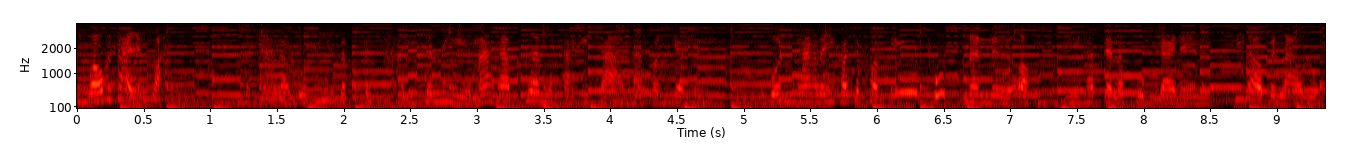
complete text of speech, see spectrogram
มเว้าภาษาอย่างวะภาษาเราลมนี่แบบภาษามีเสน่ห์มากครับ เพื่อนผมทางอีสานทางขอนแก่นทางอุบลทางอะไรนี่เขาจะแบบเอ๊ะพูดเนินๆออกนี่ครับ แต่ละภูมิใจในที่เราเป็นลาวลม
